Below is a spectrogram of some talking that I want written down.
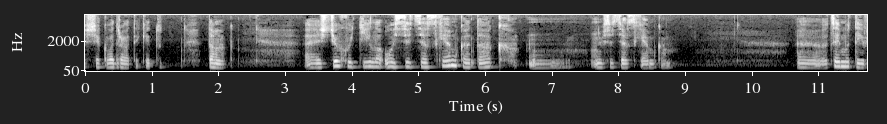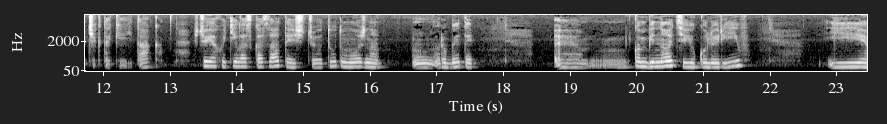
Ще квадратики тут. Так. Е, Що хотіла, ось ця схемка, так. Ось ця схемка. Е, Цей мотивчик такий, так. Що я хотіла сказати, що тут можна робити е, комбінацію кольорів, і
